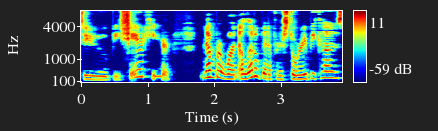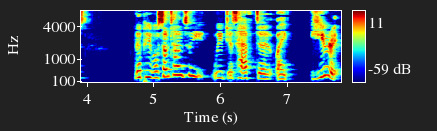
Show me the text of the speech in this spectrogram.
to be shared here. Number one, a little bit of her story because the people sometimes we we just have to like hear it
